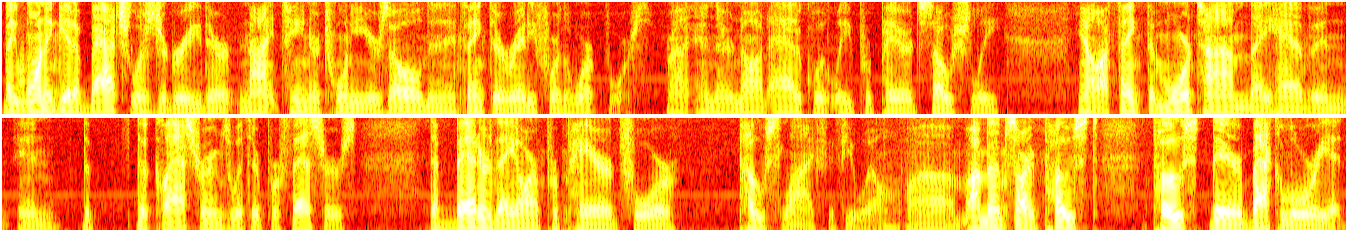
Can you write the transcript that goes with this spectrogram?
They want to get a bachelor's degree. They're 19 or 20 years old and they think they're ready for the workforce, right? And they're not adequately prepared socially you know, I think the more time they have in, in the, the classrooms with their professors, the better they are prepared for post life, if you will. Um, I'm, I'm, sorry, post post their baccalaureate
